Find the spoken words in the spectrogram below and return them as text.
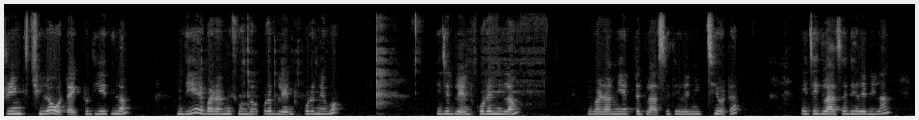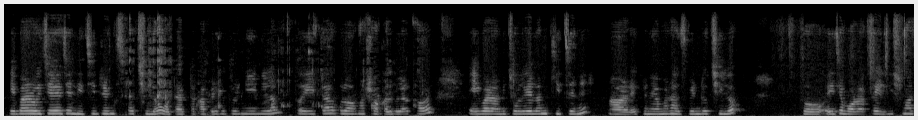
ড্রিঙ্ক ছিল, ওটা একটু দিয়ে দিলাম। দিয়ে এবার আমি সুন্দর করে ব্লেন্ড করে নেব। এই যে ব্লেন্ড করে নিলাম। এবার আমি একটা গ্লাসে ঢেলে নিচ্ছি ওটা। এই যে গ্লাসে ঢেলে নিলাম। এবার ওই যে যে লিচি ড্রিঙ্কসটা ছিল, ওটা একটা কাপের ভিতরে নিয়ে নিলাম। তো এইটা হলো আমার সকালবেলার খাবার। এইবার আমি চলে এলাম কিচেনে আর এখানে আমার হাজবেন্ডও ছিল। তো এই যে বড় একটা ইলিশ মাছ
